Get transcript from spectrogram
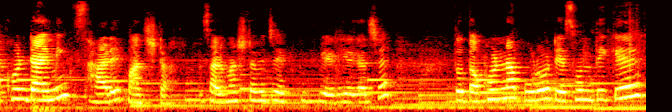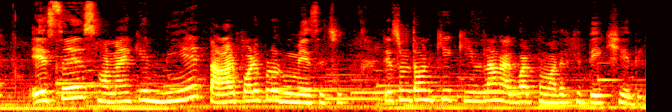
এখন টাইমিং সাড়ে পাঁচটা। সাড়ে পাঁচটা বেজে একটু বেরিয়ে গেছে। তো তখন না পুরো স্টেশন থেকে এসে সোনাইকে নিয়ে তারপরে পুরো রুমে এসেছি। স্টেশনে তখন কি কিনলাম একবার তোমাদেরকে দেখিয়ে দিই।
